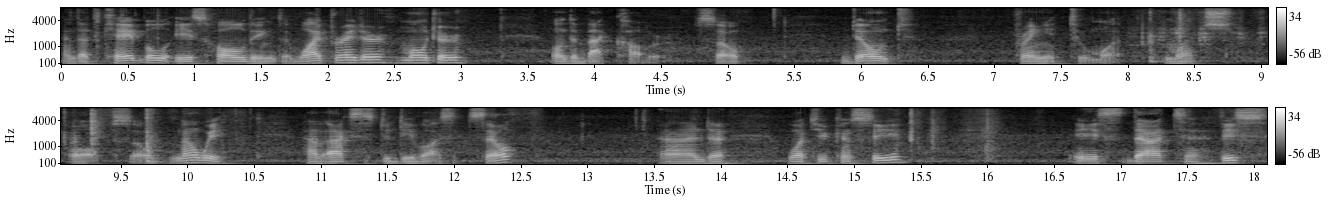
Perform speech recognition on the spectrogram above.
and that cable is holding the vibrator motor on the back cover so don't bring it too mu much off. So now we have access to device itself and uh, what you can see is that uh, this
